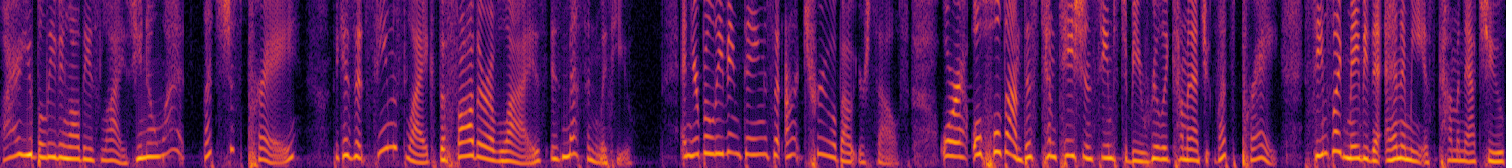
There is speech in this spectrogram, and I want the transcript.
Why are you believing all these lies? You know what? Let's just pray because it seems like the father of lies is messing with you. And you're believing things that aren't true about yourself. Or, oh, hold on, this temptation seems to be really coming at you. Let's pray. Seems like maybe the enemy is coming at you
